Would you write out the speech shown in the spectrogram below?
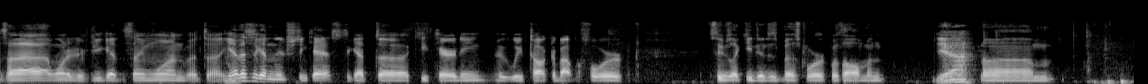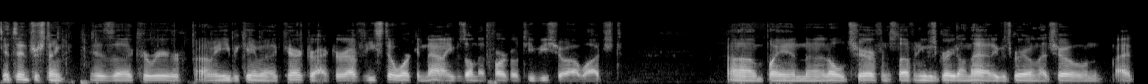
So I wondered if you got the same one, but uh, yeah, this has got an interesting cast. It got uh, Keith Carradine, who we've talked about before. Seems like he did his best work with Altman. Yeah. Um, it's interesting his uh, career. I mean, he became a character actor. He's still working now. He was on that Fargo TV show I watched. Um, playing an old sheriff and stuff, and he was great on that. He was great on that show, and I,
